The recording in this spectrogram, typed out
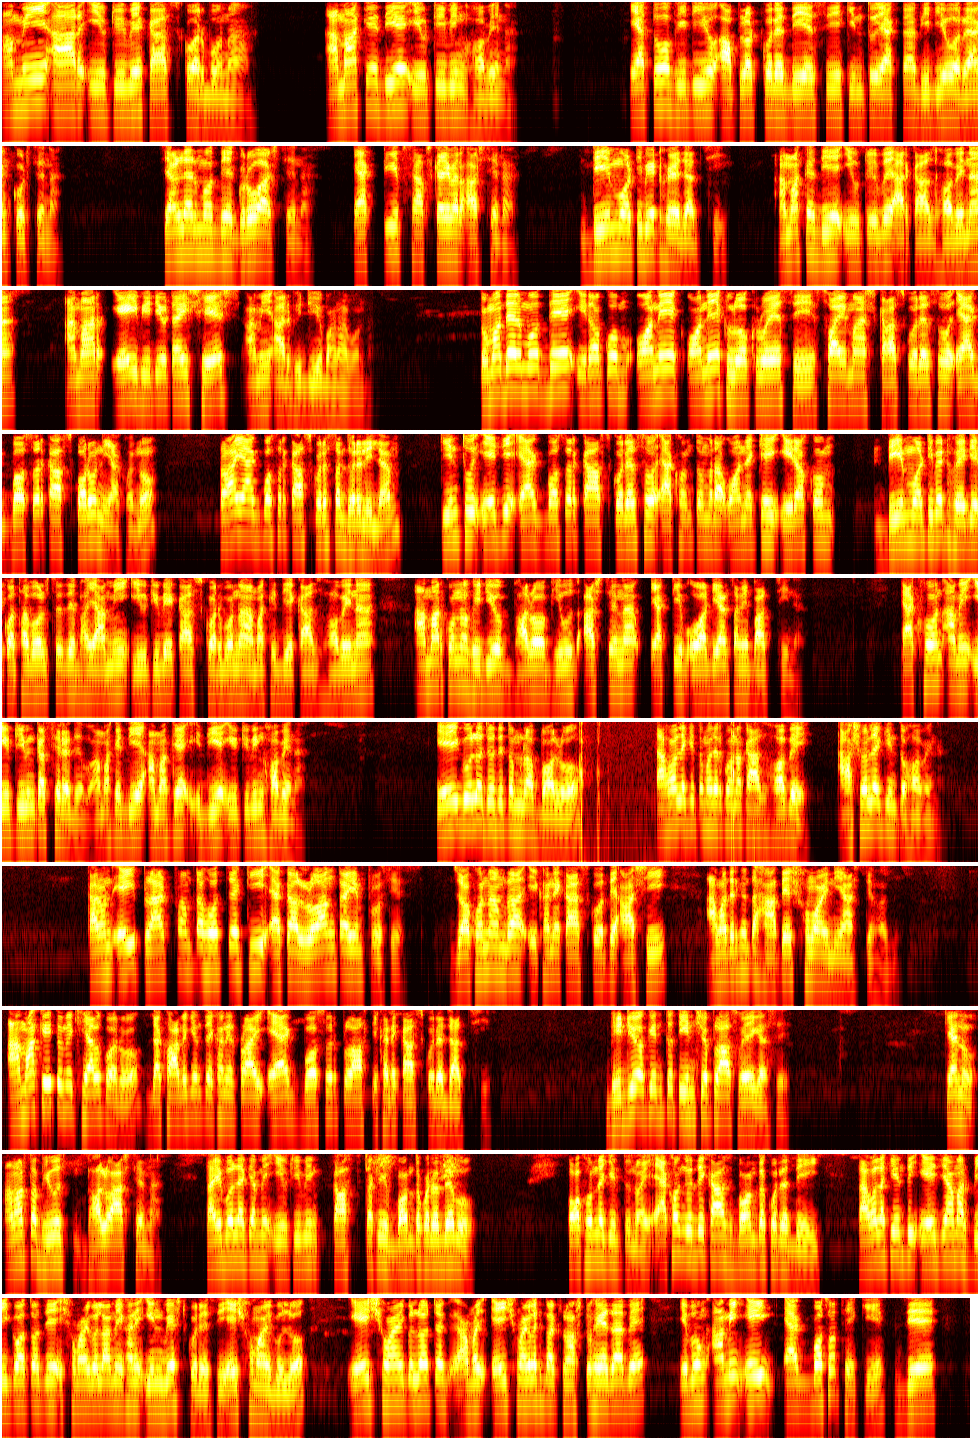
আমি আর ইউটিউবে কাজ করব না। আমাকে দিয়ে ইউটিউবিং হবে না। এত ভিডিও আপলোড করে দিয়েছি, কিন্তু একটা ভিডিও র্যাঙ্ক করছে না। চ্যানেলের মধ্যে গ্রো আসছে না। অ্যাক্টিভ সাবস্ক্রাইবার আসছে না। ডিমোটিভেট হয়ে যাচ্ছি। আমাকে দিয়ে ইউটিউবে আর কাজ হবে না। আমার এই ভিডিওটাই শেষ। আমি আর ভিডিও বানাবো না। তোমাদের মধ্যে এরকম অনেক অনেক লোক রয়েছে, ছয় মাস কাজ করেছ, এক বছর কাজ করনি এখনও। প্রায় এক বছর কাজ করেছ আমি ধরে নিলাম। কিন্তু এই যে এক বছর কাজ করেছ, এখন তোমরা অনেকেই এরকম ডিমোটিভেট হয়ে গিয়ে কথা বলছো যে, ভাই, আমি ইউটিউবে কাজ করব না, আমাকে দিয়ে কাজ হবে না। আমার কোনো ভিডিও ভালো ভিউজ আসছে না অ্যাক্টিভ অডিয়েন্স আমি পাচ্ছি না। এখন আমি ইউটিউবিংটা ছেড়ে দেবো। আমাকে দিয়ে আমাকে দিয়ে ইউটিউবিং হবে না। এইগুলো যদি তোমরা বলো, তাহলে কি তোমাদের কোনো কাজ হবে? আসলে কিন্তু হবে না। কারণ এই প্ল্যাটফর্মটা হচ্ছে কি একটা লং টাইম প্রসেস যখন আমরা এখানে কাজ করতে আসি, আমাদের কিন্তু হাতে সময় নিয়ে আসতে হবে। আমাকেই তুমি খেয়াল করো, দেখো আমি কিন্তু এখানে প্রায় এক বছর প্লাস এখানে কাজ করে যাচ্ছি। ভিডিও কিন্তু তিনশো প্লাস হয়ে গেছে। কেন? আমার তো ভিউজ ভালো আসছে না। তাই বলে কি আমি ইউটিউবিং কাজটাকে বন্ধ করে দেব? কখনোই কিন্তু নয়। এখন যদি কাজ বন্ধ করে দেই, তাহলে কিন্তু এই যে আমার বিগত যে সময়গুলো আমি এখানে ইনভেস্ট করেছি, এই সময়গুলো, এই সময়গুলোটা আমার, এই সময়গুলো কিন্তু নষ্ট হয়ে যাবে এবং আমি এই এক বছর থেকে যে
